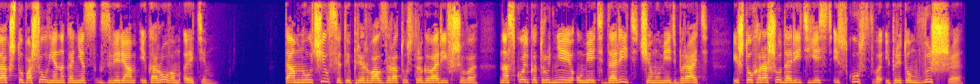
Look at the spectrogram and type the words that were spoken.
Так что пошел я, наконец, к зверям и коровам этим. Там научился ты, прервал Заратустра говорившего, насколько труднее уметь дарить, чем уметь брать, и что хорошо дарить есть искусство, и притом высшее,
